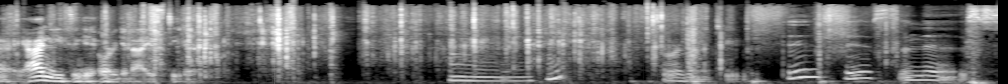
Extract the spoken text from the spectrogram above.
All right, I need to get organized here. Mm -hmm. So we're going to do this, this, and this.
